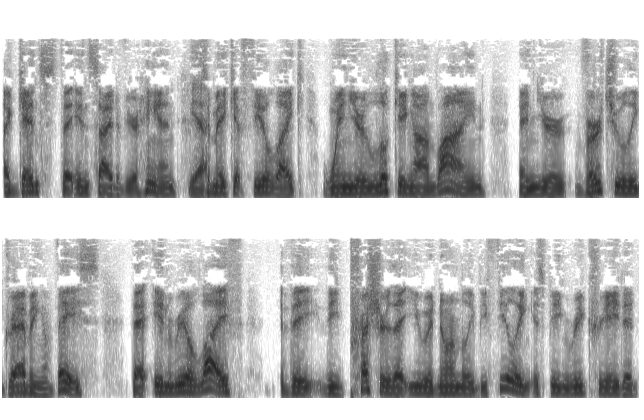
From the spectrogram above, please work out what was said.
against the inside of your hand Yeah. to make it feel like when you're looking online and you're virtually grabbing a vase, that in real life, the, the pressure that you would normally be feeling is being recreated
